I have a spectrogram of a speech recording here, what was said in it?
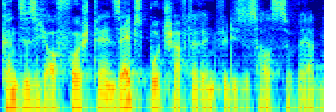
Können Sie sich auch vorstellen, Selbstbotschafterin für dieses Haus zu werden?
